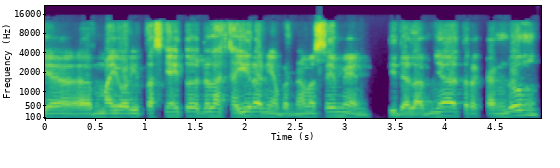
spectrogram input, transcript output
ya mayoritasnya itu adalah cairan yang bernama semen. Di dalamnya terkandung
